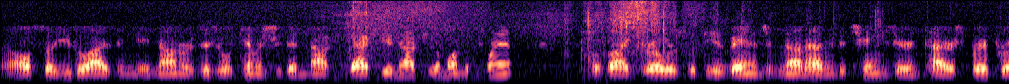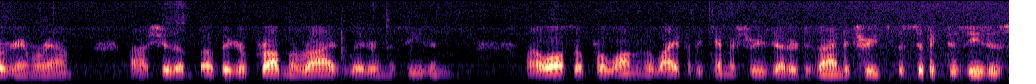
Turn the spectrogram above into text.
Uh, also utilizing a non-residual chemistry that knocks back the inoculum on the plant provide growers with the advantage of not having to change their entire spray program around uh, should a, a, bigger problem arise later in the season. Uh, also prolong the life of the chemistries that are designed to treat specific diseases.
